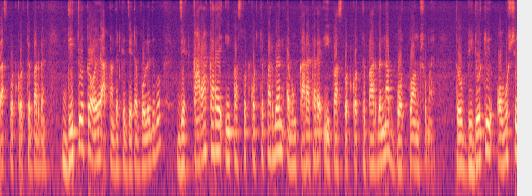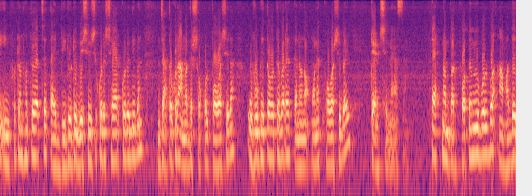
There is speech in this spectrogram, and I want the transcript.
পাসপোর্ট করতে পারবেন? দ্বিতীয়ত আপনাদেরকে যেটা বলে দিব, যে কারা কারা ই পাসপোর্ট করতে পারবেন এবং কারা কারা ই পাসপোর্ট করতে পারবেন না বর্তমান সময়। তো ভিডিওটি অবশ্যই ইম্পর্টেন্ট হতে যাচ্ছে, তাই ভিডিওটি বেশি বেশি করে শেয়ার করে দিবেন, যাতে করে আমাদের সকল প্রবাসীরা উপকৃত হতে পারে, কেননা অনেক প্রবাসী ভাই টেনশনে আছেন। এক নম্বর প্রথমে বলব, আমাদের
